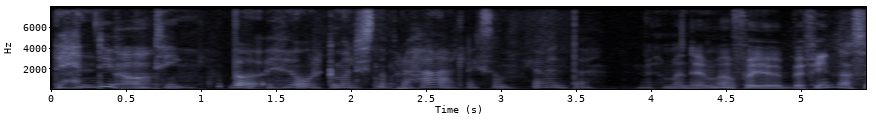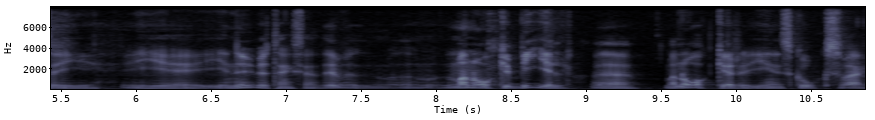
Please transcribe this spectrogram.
Det händer ju Ja. ingenting. Vad- Hur orkar man lyssna på det här liksom? Jag vet inte. Ja, Men det, man får ju befinna sig i, i, i nuet, tänker jag. Det man åker bil, eh, man åker i en skogsväg.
